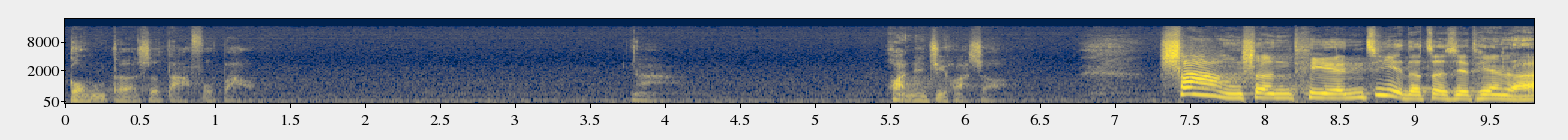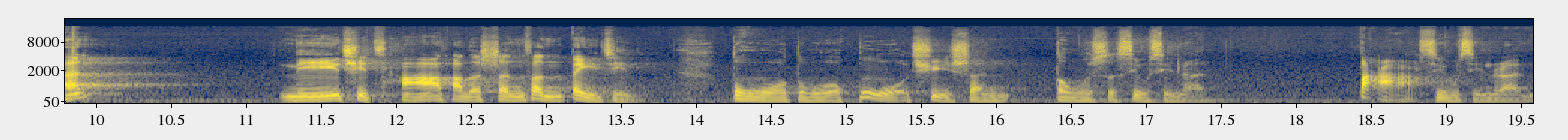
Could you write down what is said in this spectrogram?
功德是大福报。啊，换一句话说，上升天界的这些天人，你去查他的身份背景，多多过去生都是修行人，大修行人。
